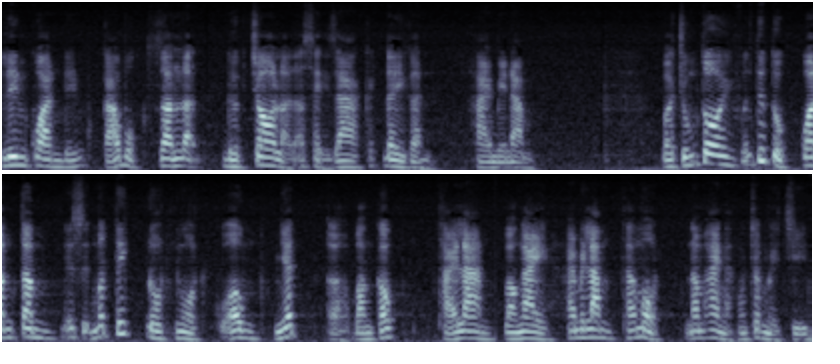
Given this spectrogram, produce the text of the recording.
liên quan đến cáo buộc gian lận được cho là đã xảy ra cách đây gần 20 năm. Và chúng tôi vẫn tiếp tục quan tâm đến sự mất tích đột ngột của ông Nhất ở Bangkok, Thái Lan vào ngày 25 tháng 1 năm 2019,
